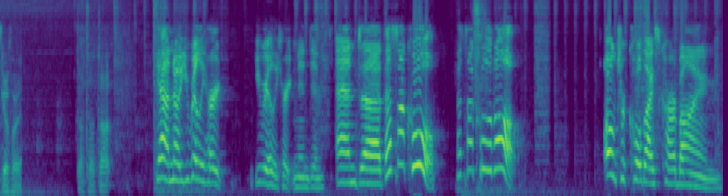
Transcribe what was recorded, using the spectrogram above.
go for it. dot dot dot. Yeah, no, you really hurt. You really hurt Ninden, and uh, that's not cool. That's not cool at all. Ultra cold ice carbine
